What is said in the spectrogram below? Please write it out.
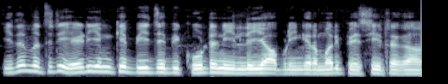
இதை வச்சுட்டு ஏடிஎம்கே பிஜேபி கூட்டணி இல்லையா அப்படிங்கிற மாதிரி பேசிட்டு இருக்காங்க.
